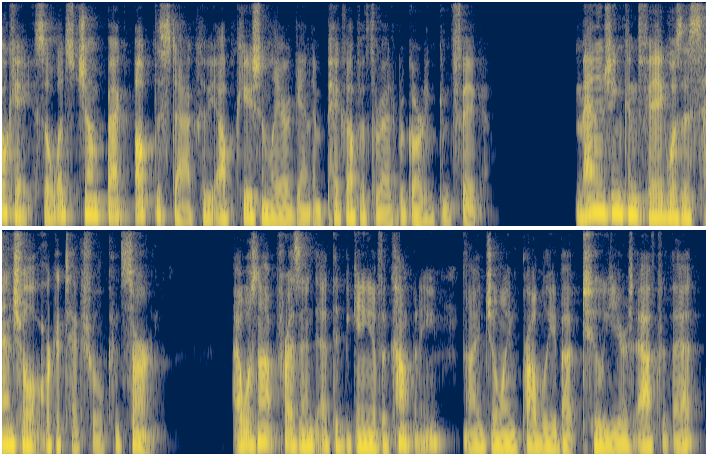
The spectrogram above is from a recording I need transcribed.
Okay, so let's jump back up the stack to the application layer again and pick up the thread regarding config. Managing config was a central architectural concern. I was not present at the beginning of the company. I joined probably about two years after that.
